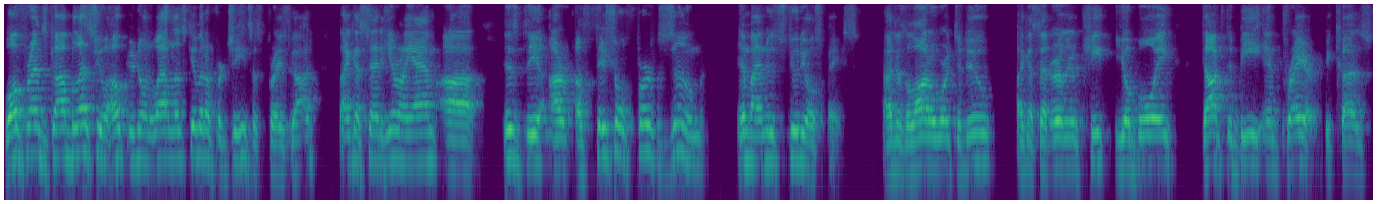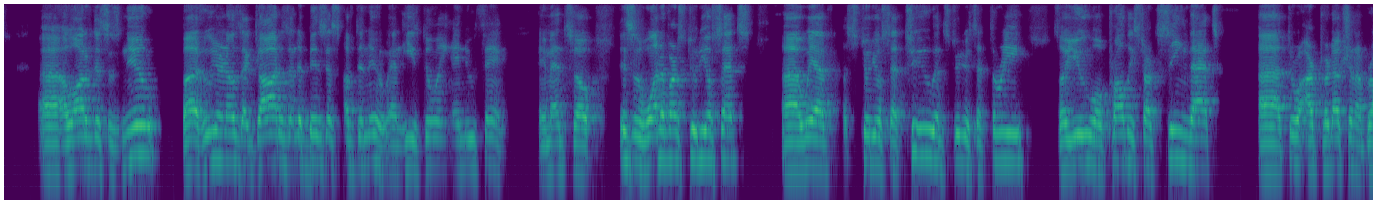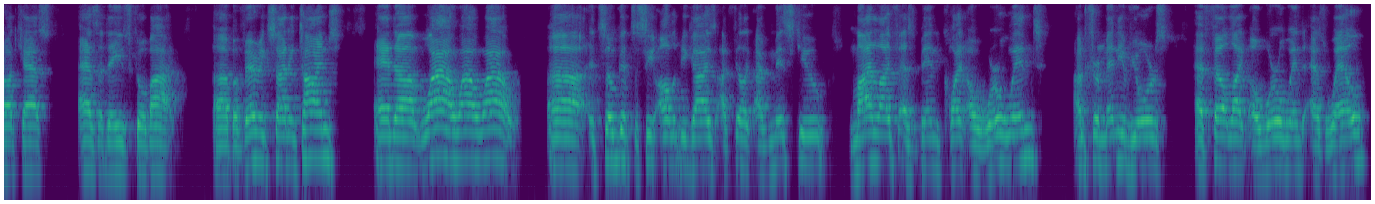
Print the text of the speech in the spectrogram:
Well, friends, God bless you. I hope you're doing well. Let's give it up for Jesus. Praise God. Like I said, here I am. Uh, this is the our official first Zoom in my new studio space. Uh, there's a lot of work to do. Like I said earlier, keep your boy Dr. B in prayer because uh, a lot of this is new, but who here knows that God is in the business of the new and he's doing a new thing. Amen. So this is one of our studio sets. Uh, we have studio set two and studio set three. So you will probably start seeing that uh, through our production and broadcast as the days go by. Uh, but very exciting times. And uh, wow, wow, wow. Uh, it's so good to see all of you guys. I feel like I've missed you. My life has been quite a whirlwind. I'm sure many of yours have felt like a whirlwind as well.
